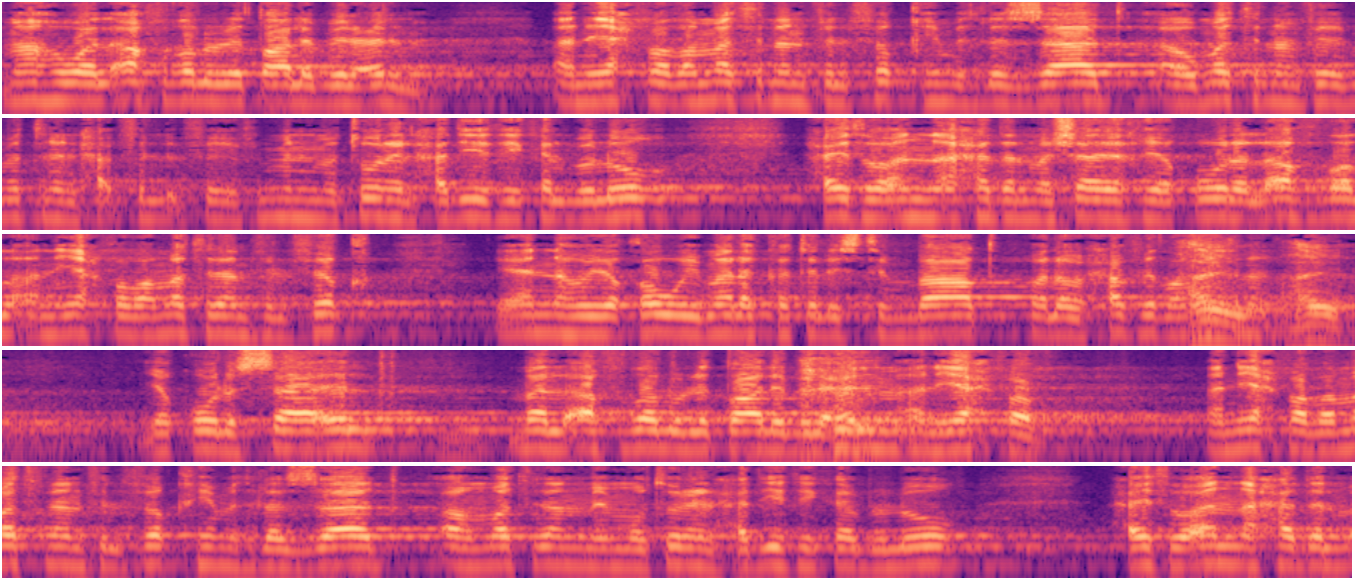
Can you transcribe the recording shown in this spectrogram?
ما هو الأفضل لطالب العلم؟ أن يحفظ متنا في الفقه مثل الزاد أو متنا في متن في من متون الحديث كالبلوغ حيث أن أحد المشايخ يقول الأفضل أن يحفظ متنا في الفقه لأنه يقوي ملكة الاستنباط ولو حفظ متنا. يقول السائل ما الأفضل لطالب العلم أن يحفظ أن يحفظ متنا في الفقه مثل الزاد أو متنا من متون الحديث كالبلوغ حيث أن أحد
